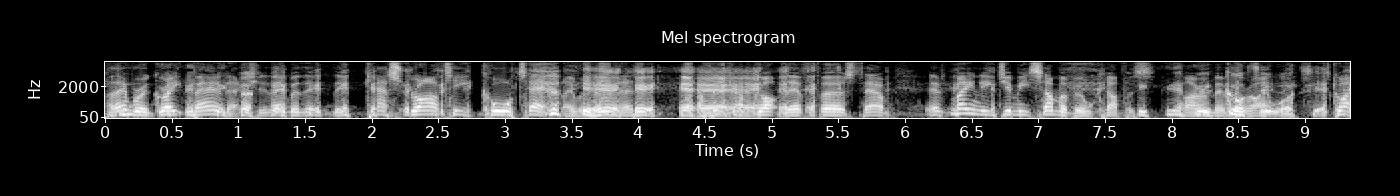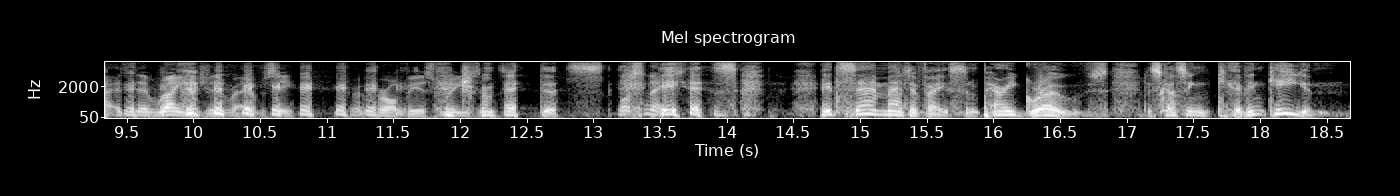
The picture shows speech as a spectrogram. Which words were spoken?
Oh, they were a great band, actually. They were the, the Castrati Quartet, they were known as. I think I've got their first album. It was mainly Jimmy Somerville covers, yeah, I remember Of course right. it was, yeah. It's quite it's a range, obviously, for, for obvious reasons. Tremendous. What's next? Yes. It's Sam Matterface and Perry Groves discussing Kevin Keegan.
